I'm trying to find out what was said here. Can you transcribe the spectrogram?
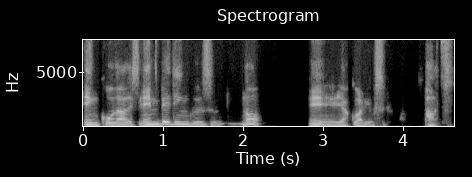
エンコーダーですね。エンベディングの、えー役割をするパーツ。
